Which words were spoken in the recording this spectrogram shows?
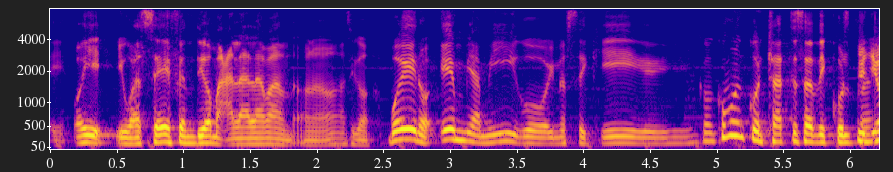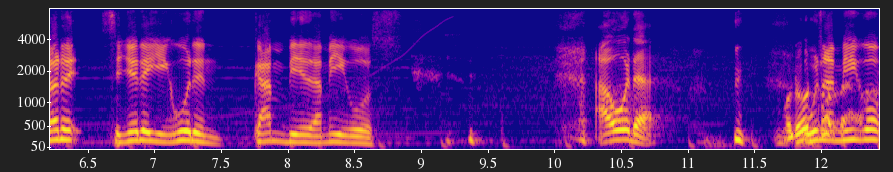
Sí. Oye, igual se defendió mal Alamán, ¿o ¿no? Así como, bueno, es mi amigo y no sé qué. ¿Cómo, encontraste esas disculpas? Señores, señores Giguren, cambie de amigos. Ahora, por otro un amigo,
